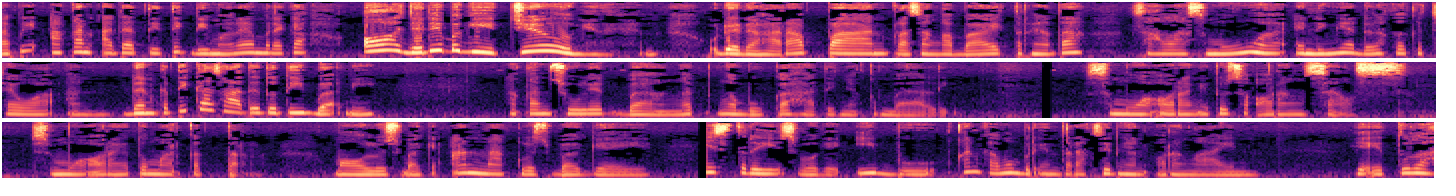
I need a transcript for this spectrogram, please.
Tapi akan ada titik di mana mereka oh jadi begitu gitu kan. Udah ada harapan prasangka baik ternyata salah semua. Endingnya adalah kekecewaan. Dan ketika saat itu tiba nih akan sulit banget ngebuka hatinya kembali. Semua orang itu seorang sales. Semua orang itu marketer. Mau lu sebagai anak lu sebagai istri sebagai ibu kan kamu berinteraksi dengan orang lain. Yaitulah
